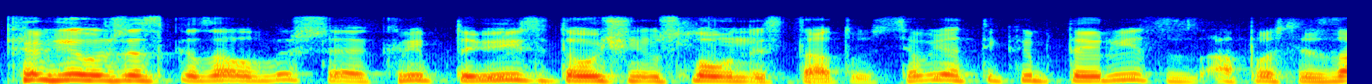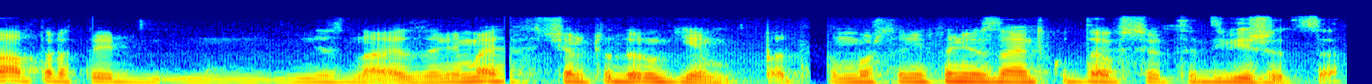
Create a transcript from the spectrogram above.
Как я уже сказал выше, криптоюрист это очень условный статус. Сегодня ты криптоюрист, а послезавтра ты, не знаю, занимаешься чем-то другим, потому что никто не знает, куда все это движется.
